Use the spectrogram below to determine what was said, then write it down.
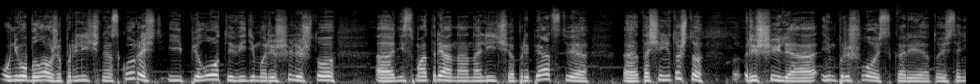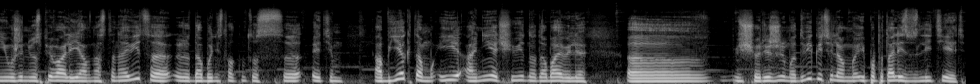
у- него была уже приличная скорость, и пилоты, видимо, решили, что, э, несмотря на наличие препятствия, э, точнее не то, что решили, а им пришлось скорее, то есть они уже не успевали явно остановиться, э, дабы не столкнуться с этим объектом, и они, очевидно, добавили э, еще режима двигателем и попытались взлететь.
